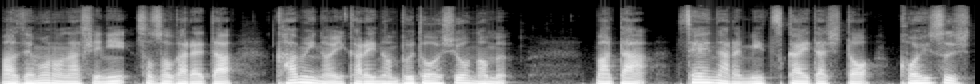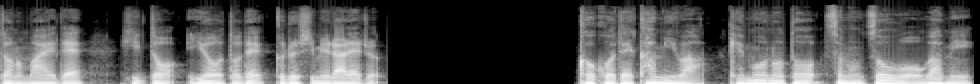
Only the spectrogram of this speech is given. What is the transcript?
混ぜ物なしに注がれた神の怒りの葡萄酒を飲む。また、聖なる見つかいたちと恋筋との前で火と硫黄とで苦しめられる。ここで神は獣とその像を拝み、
